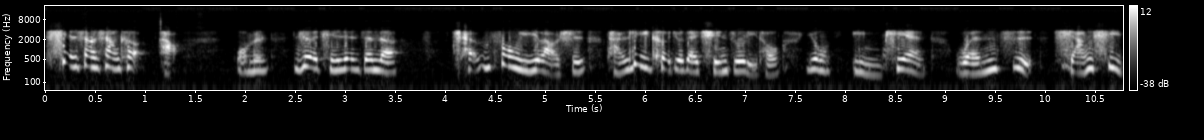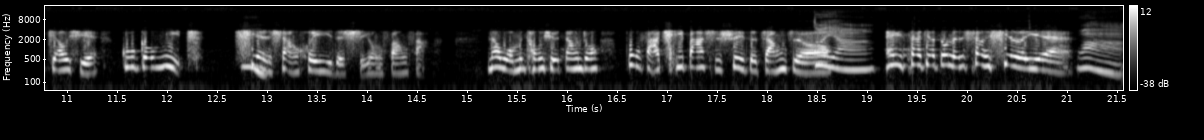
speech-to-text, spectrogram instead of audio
线上上课。”好，我们热情认真的陈凤仪老师，他立刻就在群组里头用影片、文字详细教学 Google Meet 线上会议的使用方法。那我们同学当中不乏七八十岁的长者哦。对呀、哎，大家都能上线了耶！哇，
